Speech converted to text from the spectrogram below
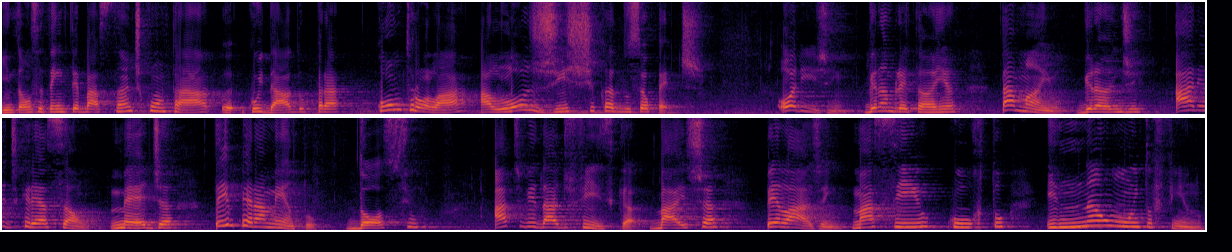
Então você tem que ter bastante contato, eh, cuidado para controlar a logística do seu pet. Origem: Grã-Bretanha, tamanho grande, área de criação média, temperamento dócil, atividade física baixa, pelagem macio, curto e não muito fino.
